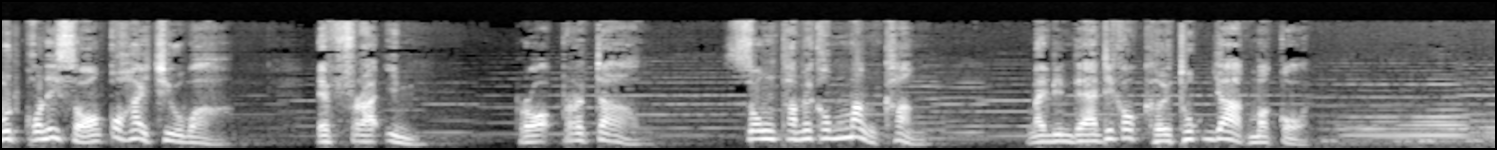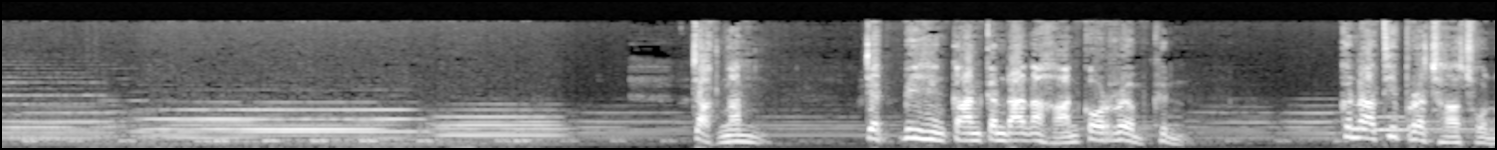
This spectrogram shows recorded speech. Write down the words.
บุตรคนที่สองก็ให้ชื่อว่า เอฟราอิม เพราะพระเจ้า ทรงทำให้เขามั่งคั่ง ในดินแดนที่เขาเคยทุกข์ยากมาก่อนจากนั้น เจ็ดปีแห่งการกันดานอาหารก็เริ่มขึ้น ขณะที่ประชาชน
